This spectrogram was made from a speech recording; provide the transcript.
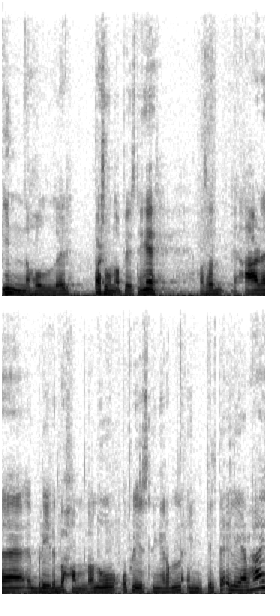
inneholder personopplysninger. Altså, det, blir det behandla noen opplysninger om den enkelte elev her?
